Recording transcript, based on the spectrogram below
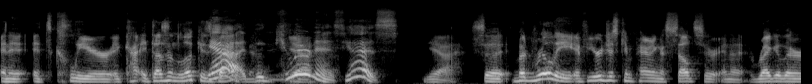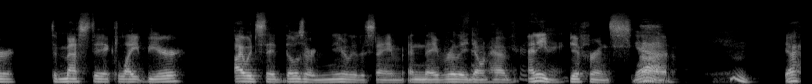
and it, it's clear it it doesn't look as yeah bad. the clearness yeah. yes yeah so but really if you're just comparing a seltzer and a regular domestic light beer I would say those are nearly the same, and they really don't have any difference. Yeah. Uh, hmm. Yeah.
